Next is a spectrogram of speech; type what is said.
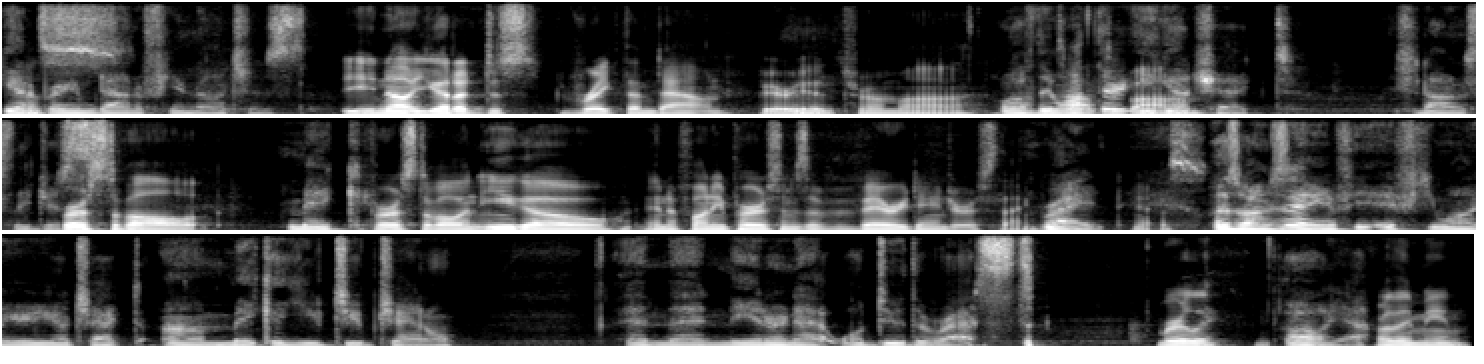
You gotta bring them down a few notches. You know, you gotta just break them down. Period. Mhm. From uh, Well, if they want their ego checked, they should honestly just first of all, make first of all, an ego in a funny person is a very dangerous thing. right. Yes. That's what I'm saying. If you if you want your ego checked, um, make a YouTube channel, and then the internet will do the rest. Really? Oh yeah. Are they mean?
